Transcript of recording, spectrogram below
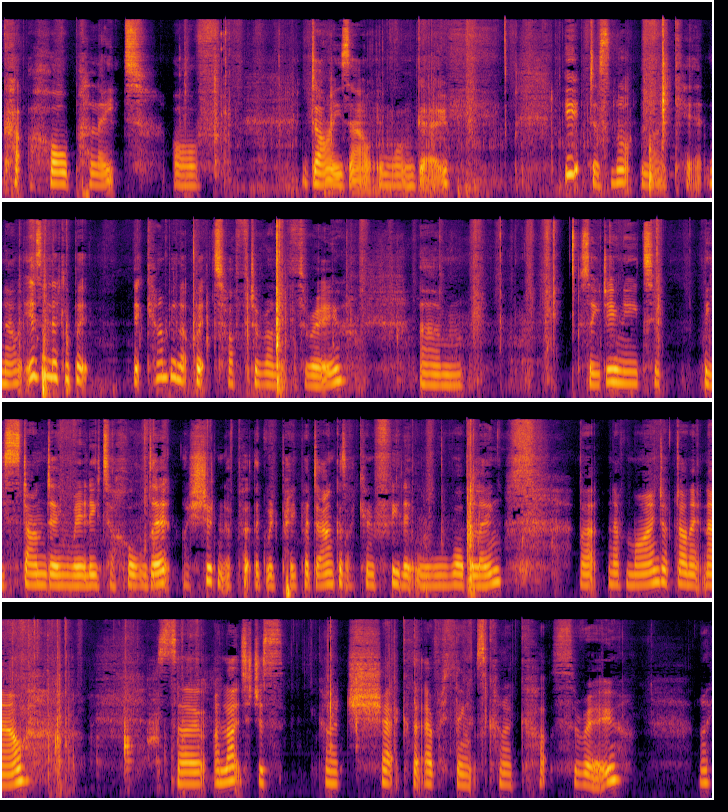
cut a whole plate of dies out in one go. It does not like it. Now it is a little bit, it can be a little bit tough to run it through. Um, so you do need to be standing really to hold it. I shouldn't have put the grid paper down because I can feel it wobbling. But never mind, I've done it now. So I like to just kind of check that everything's kind of cut through. I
